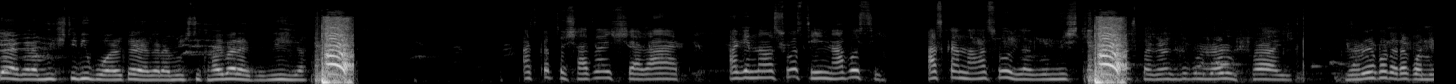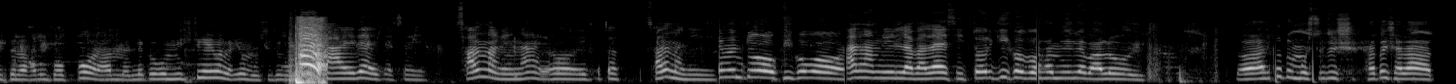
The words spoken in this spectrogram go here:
কারা কারা মিষ্টি দিব আর কারা কারা মিষ্টি খাইবার আইবে দেখি। আজকাল তো সাতাইশ রাত। আগে নামাজ পড়ছি না পড়ছি। আজকাল নামাজ পড়ি লাগবো মিষ্টি রাস্তাঘাটে যদি কোনো মানুষ পাই মনের কথাটা কন দিত না খালি গপ্প আর আম নাইলে কেউ মিষ্টি খাইবার লাগে মসজিদে তাই যাইতেছে সালমানে না ও এটা তো সালমানি। কেমন তো কি খবর? আলহামদুলিল্লাহ ভালো আছি তোর কি খবর? আলহামদুলিল্লাহ ভালোই। আজকে তো মসজিদে সাথে সারাত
